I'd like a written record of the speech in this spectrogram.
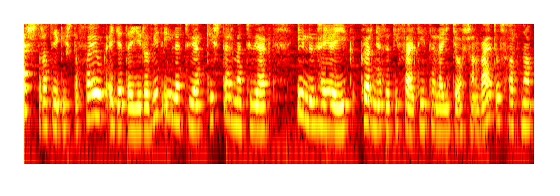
R-stratégista fajok egyedei rövid életűek, kistermetűek, élőhelyeik, környezeti feltételei gyorsan változhatnak,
